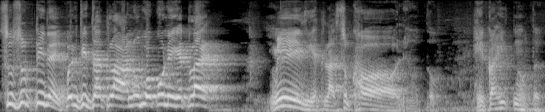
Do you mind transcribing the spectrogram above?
सुसुप्ती नाही पण तिथातला अनुभव कोणी घेतलाय? मीच घेतला सुखाने होतो. हे काहीच नव्हतं.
